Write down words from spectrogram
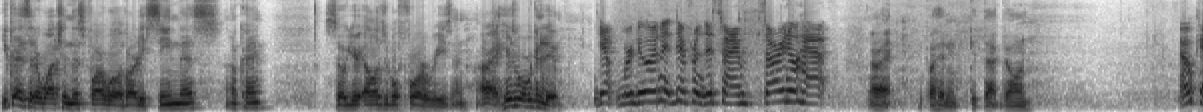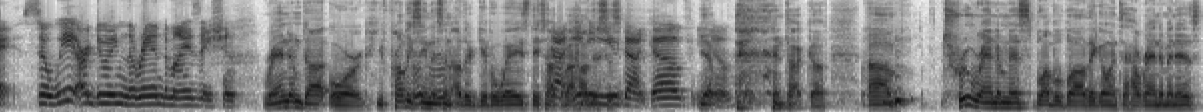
You guys that are watching this far will have already seen this, okay? So you're eligible for a reason. All right, here's what we're going to do. Yep, we're doing it different this time. Sorry, no hat. All right, go ahead and get that going. Okay, so we are doing the randomization. Random.org. You've probably seen this in other giveaways. They talk about how this is you know. Yep. dot gov. Um, true randomness, blah blah blah. They go into how random it is.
